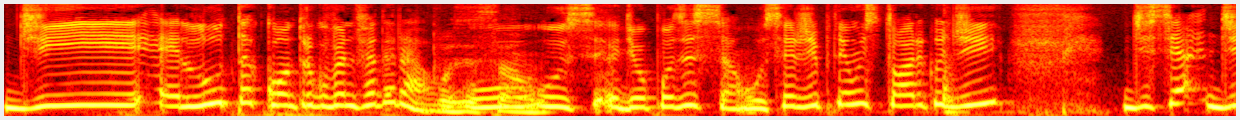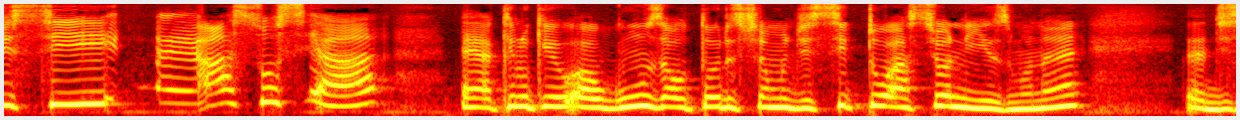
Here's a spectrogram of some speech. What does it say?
de é, luta contra o governo federal. Oposição. O, o, de oposição. O Sergipe tem um histórico de, de se, de se é, associar é, aquilo que alguns autores chamam de situacionismo, né? De,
